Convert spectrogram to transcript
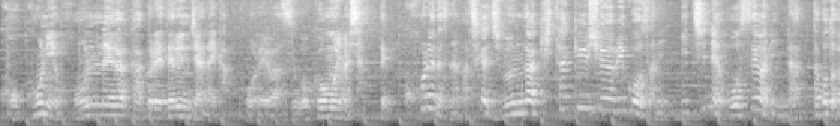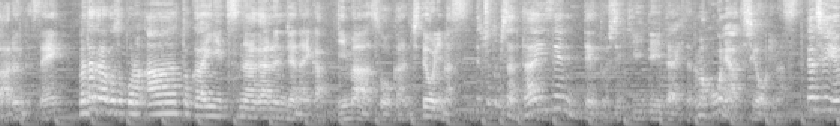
ここに本音が隠れてるんじゃないか。これはすごく思いました。でこれですね確か自分が北九州予備校さんに1年お世話になったことがあるんですね、まあ、だからこそこの「あ」とか「い」につながるんじゃないか。今はそう感じております。でちょっと皆さん大前提として聞いていただきたい。まあここに私がおります。で私が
